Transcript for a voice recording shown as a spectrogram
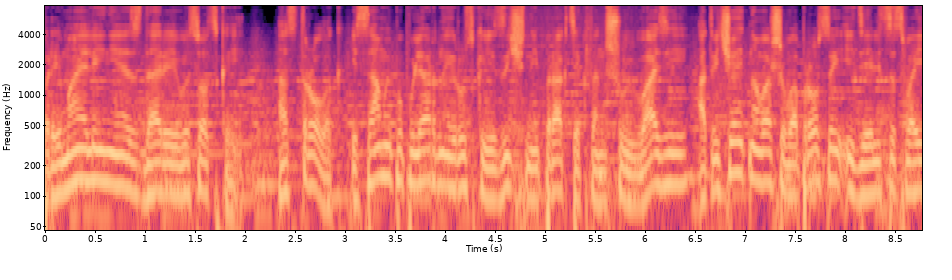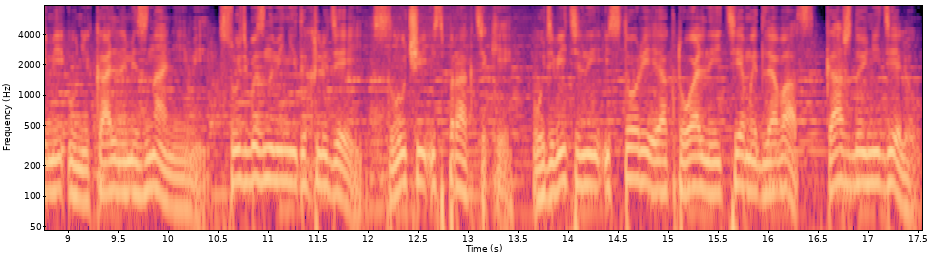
Прямая линия с Дарьей Высоцкой. Астролог и самый популярный русскоязычный практик фэн-шуй в Азии отвечает на ваши вопросы и делится своими уникальными знаниями. Судьбы знаменитых людей, случаи из практики, удивительные истории и актуальные темы для вас каждую неделю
